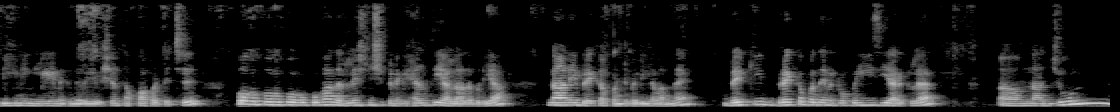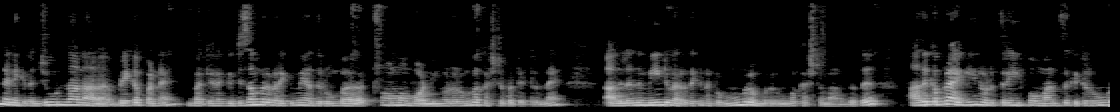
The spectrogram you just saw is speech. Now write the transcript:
பிகினிங்லேயே எனக்கு நிறைய விஷயம் தப்பாக பட்டுச்சு. போக போக போக போக அந்த ரிலேஷன்ஷிப் எனக்கு ஹெல்த்தியாக இல்லாதபடியாக நானே பிரேக்கப் பண்ணிட்டு வெளியில் வந்தேன். பிரேக்கி பிரேக்கப் வந்து எனக்கு ரொம்ப ஈஸியாக இருக்குல்ல நான் ஜூன் நினைக்கிறேன். ஜூன் தான் நான் பிரேக்கப் பண்ணேன். பட் எனக்கு டிசம்பர் வரைக்குமே அது ரொம்ப ட்ராமா பாண்டிங்கோட ரொம்ப கஷ்டப்பட்டுட்டு இருந்தேன். அதுலேருந்து மீண்டு வர்றதுக்கு எனக்கு ரொம்ப ரொம்ப ரொம்ப கஷ்டமாக இருந்தது. அதுக்கப்புறம் அகைன் ஒரு த்ரீ ஃபோர் மந்த்ஸ் கிட்ட ரொம்ப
